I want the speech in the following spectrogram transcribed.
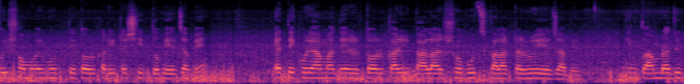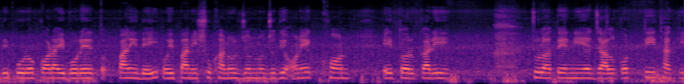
ওই সময়ের মধ্যে তরকারিটা সিদ্ধ হয়ে যাবে। এতে করে আমাদের তরকারির কালার, সবুজ কালারটা রয়ে যাবে। কিন্তু আমরা যদি পুরো কড়াই ভরে পানি দেই, ওই পানি শুকানোর জন্য যদি অনেকক্ষণ এই তরকারি চুলাতে নিয়ে জাল করতেই থাকি,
